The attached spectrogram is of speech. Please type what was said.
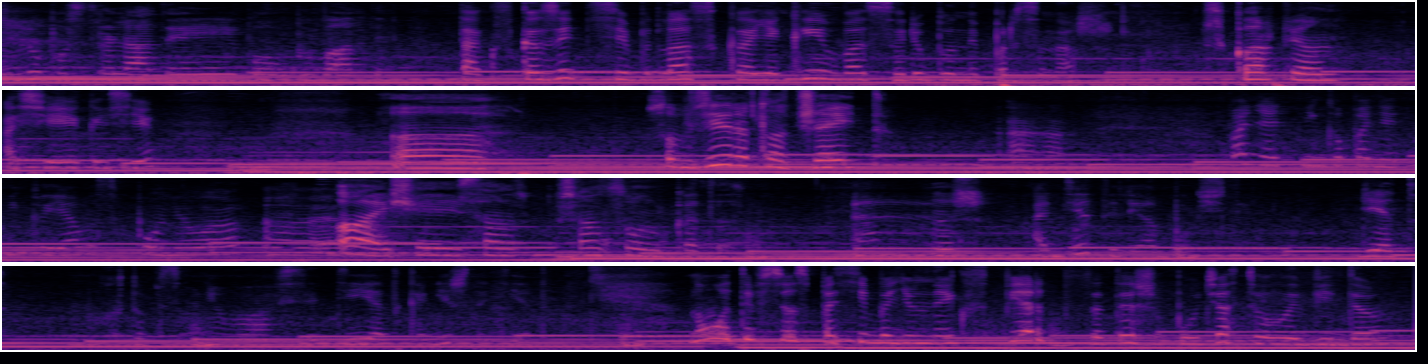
люблю постріляти і повбивати. Так, скажіть, будь ласка, який у вас улюблений персонаж? Скорпіон. А ще якийсь є? А, Субзіра та Джейд. Ага. Понятненько, понятненько, я вас поняла. Е, А, і ще є Сан- Шансунг, это наш а дед или обычный? Дід. Хто б сумнівався? Дід, звісно, дід. Ну от і все. Спасибо, юний експерт, за те, що поучаствували в відео.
